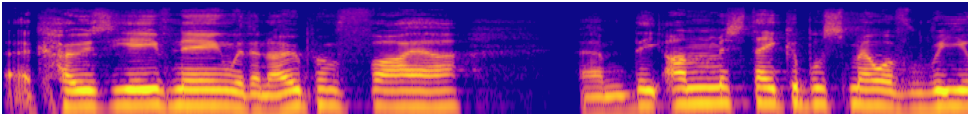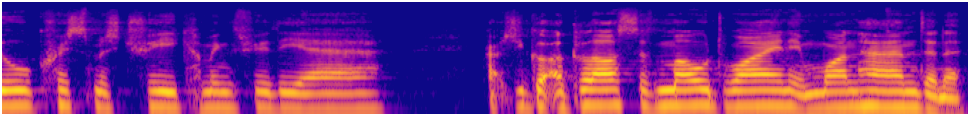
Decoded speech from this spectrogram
a cozy evening with an open fire, um, the unmistakable smell of real Christmas tree coming through the air. Perhaps you've got a glass of mulled wine in one hand and a,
